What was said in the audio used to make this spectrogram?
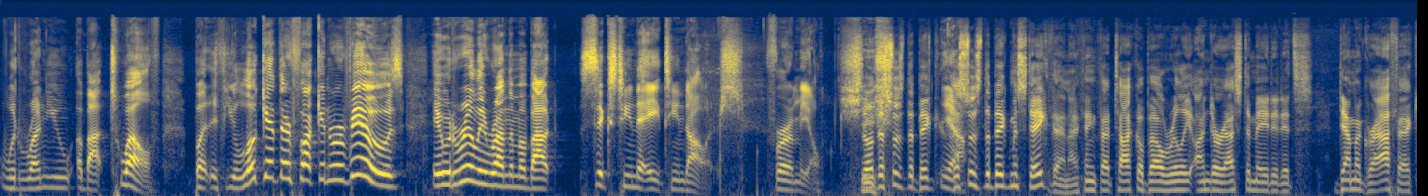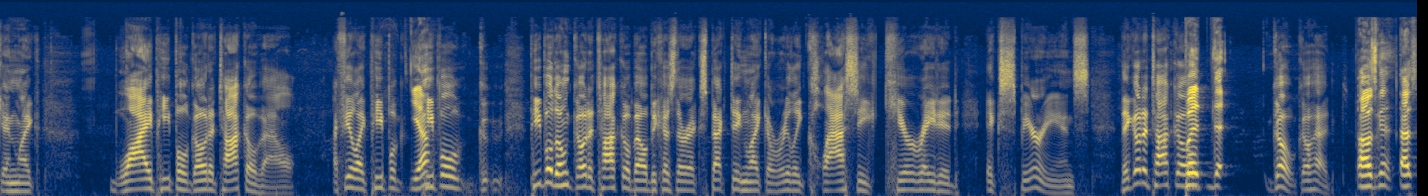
would run you about twelve. But if you look at their fucking reviews, it would really run them about sixteen to eighteen dollars for a meal. So this was the big Yeah. this was the big mistake then. I think that Taco Bell really underestimated its demographic and like why people go to Taco Bell. I feel like people Yeah. people g- people don't go to Taco Bell because they're expecting like a really classy curated experience. They go to Taco But the, go go ahead. I was gonna, I was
